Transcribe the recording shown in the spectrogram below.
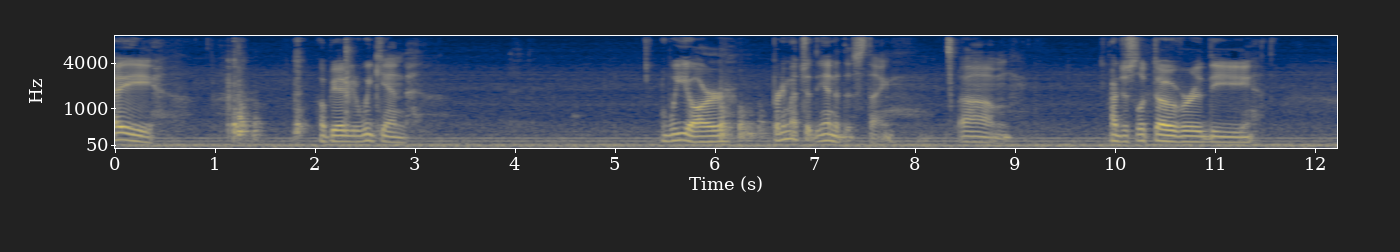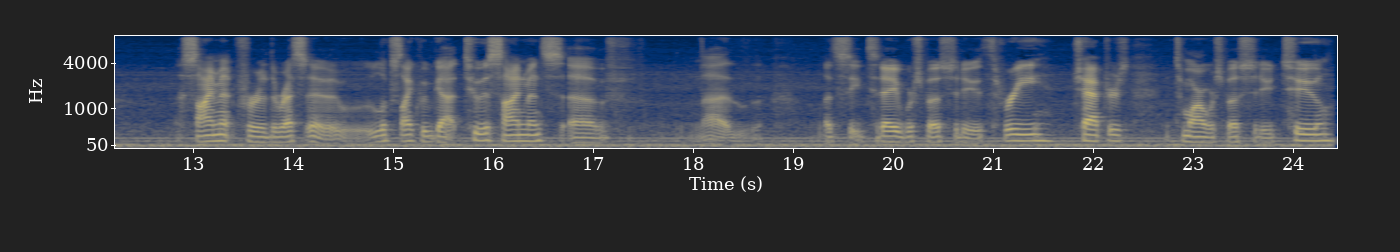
Hey, hope you had a good weekend. We are pretty much at the end of this thing. Um, I just looked over the assignment for the rest. Uh, looks like we've got two assignments of. Uh, let's see. Today we're supposed to do three chapters. Tomorrow we're supposed to do two.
